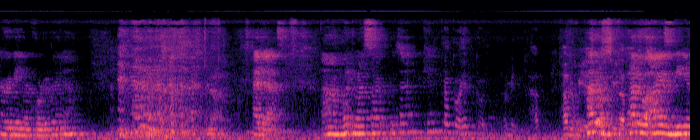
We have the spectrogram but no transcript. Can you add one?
Are we being recorded right now? No. I Had to ask. Um, what, you want to start with that, Kim? No, go ahead, go ahead. How, do we How address sea level? how do I, as a media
